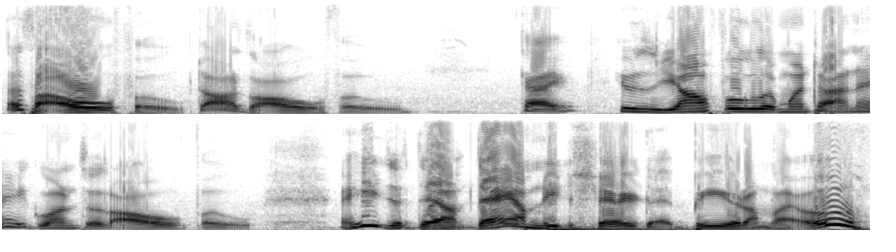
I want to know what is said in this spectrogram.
That's an old fool. Dog's an old fool. Okay? He was a young fool at one time. Now he going to the old fool. And he just damn, damn need to shave that beard. I'm like, oh.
